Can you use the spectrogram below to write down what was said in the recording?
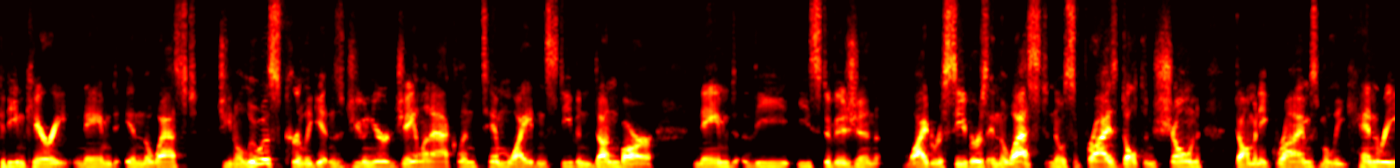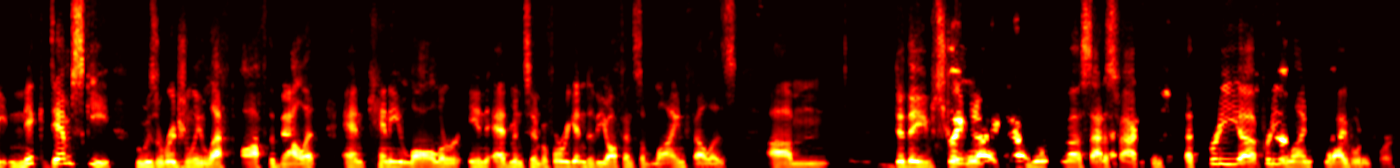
Kadeem Carey named in the West. Geno Lewis, Kurleigh Gittens Jr., Jaelon Acklin, Tim White, and Stephen Dunbar named the East Division Wide receivers in the West, no surprise, Dalton Schoen, Dominique Rhymes, Malik Henry, Nic Demski, who was originally left off the ballot, and Kenny Lawler in Edmonton. Before we get into the offensive line, fellas, um, did they straighten it out? Uh, satisfaction. That's pretty uh, pretty in line with what I voted for.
